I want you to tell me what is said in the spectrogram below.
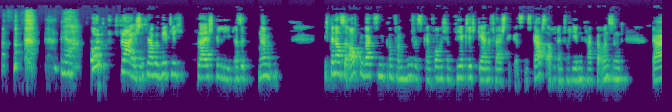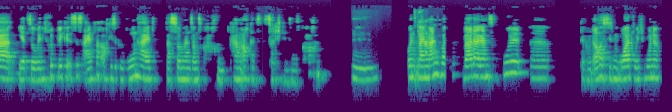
ja. und Fleisch. Ich habe wirklich Fleisch geliebt. Also, ne, ich bin auch so aufgewachsen, komme vom Beruf, ist kein Vorwurf, ich habe wirklich gerne Fleisch gegessen. Es gab es auch einfach jeden Tag bei uns und da jetzt so, wenn ich rückblicke, ist es einfach auch diese Gewohnheit, was soll man sonst kochen? Kam auch ganz, was soll ich denn sonst kochen? Mhm. Und mein ja. Mann war, war, da ganz cool, äh, der kommt auch aus diesem Ort, wo ich wohne,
